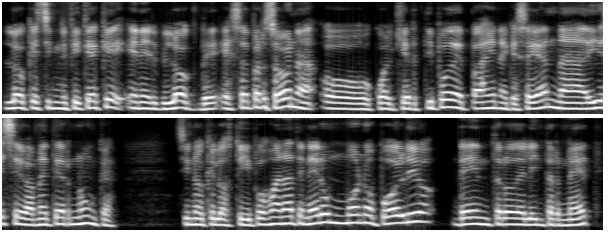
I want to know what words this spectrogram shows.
lo que significa que en el blog de esa persona o cualquier tipo de página que sea, nadie se va a meter nunca, sino que los tipos van a tener un monopolio dentro del Internet,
